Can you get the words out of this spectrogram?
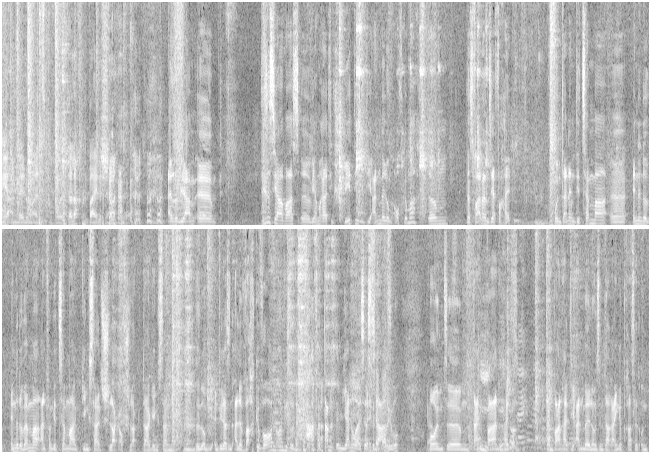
mehr Anmeldungen als gewollt? Da lachen beide schon. Also wir haben äh, dieses Jahr war es, äh, wir haben relativ spät die, die Anmeldung aufgemacht. Ähm, das war dann sehr verhalten. Und dann im Dezember, äh, Ende, Ende November, Anfang Dezember ging es halt Schlag auf Schlag. Da ging es dann, sind irgendwie, entweder sind alle wach geworden, irgendwie so, ah, verdammt, im Januar ist ja Ist ja. Szenario. Und ähm, dann, Wie? waren halt, schon? dann waren halt die Anmeldungen sind da reingeprasselt und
